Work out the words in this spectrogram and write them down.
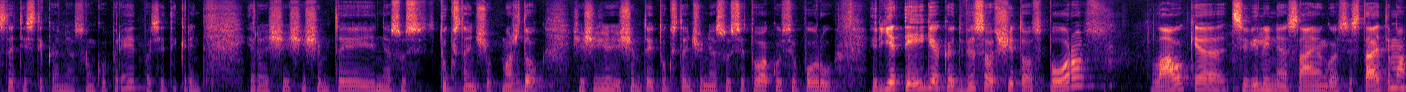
statistika nesunku prieiti, pasitikrinti, yra 600 nesusi, tūkstančių, maždaug 600 tūkstančių nesusituokusių porų. Ir jie teigia, kad visos šitos poros laukia civilinės sąjungos įstatymo,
